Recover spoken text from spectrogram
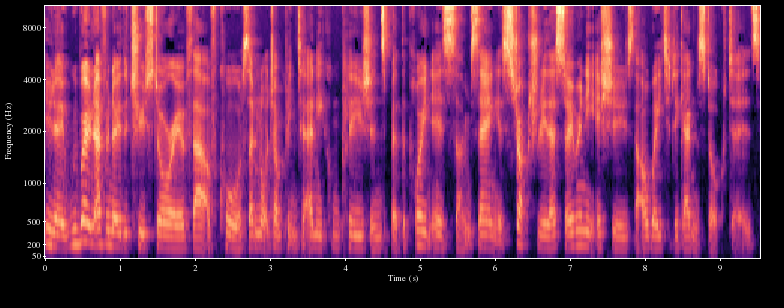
you know, we won't ever know the true story of that, of course. I'm not jumping to any conclusions. But the point is, I'm saying is structurally, there's so many issues that are weighted against doctors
